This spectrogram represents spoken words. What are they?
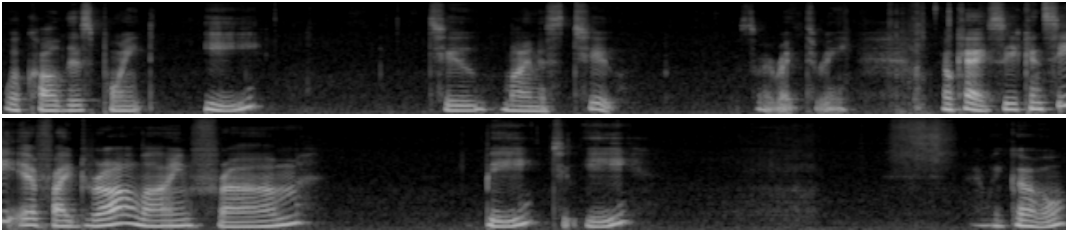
We'll call this point E, 2 minus 2. So I write 3. Okay, so you can see if I draw a line from B to E, there we go.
